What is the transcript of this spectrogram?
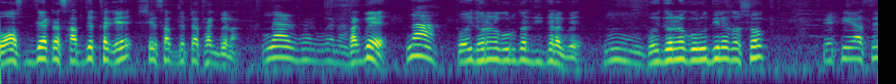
লস যে একটা সাবজেক্ট থাকে সে সাবজেক্টটা থাকবে না। না থাকবে না। থাকবে? না। তো ওই ধরনের গরু তার দিতে লাগবে। হুম। তো ওই ধরনের গরু দিলে দর্শক পেটে আছে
